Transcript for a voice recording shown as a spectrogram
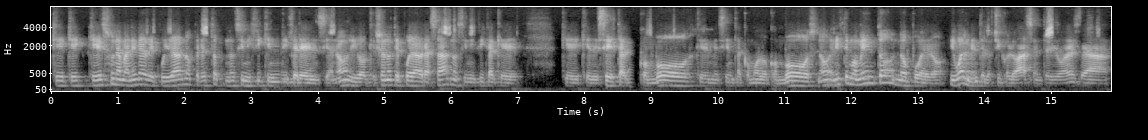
que, es una manera de cuidarnos, pero esto no significa indiferencia, ¿no? Digo, que yo no te pueda abrazar no significa que, que, desee estar con vos, que me sienta cómodo con vos, ¿no? En este momento no puedo. Igualmente los chicos lo hacen, te digo, ¿eh? o sea,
